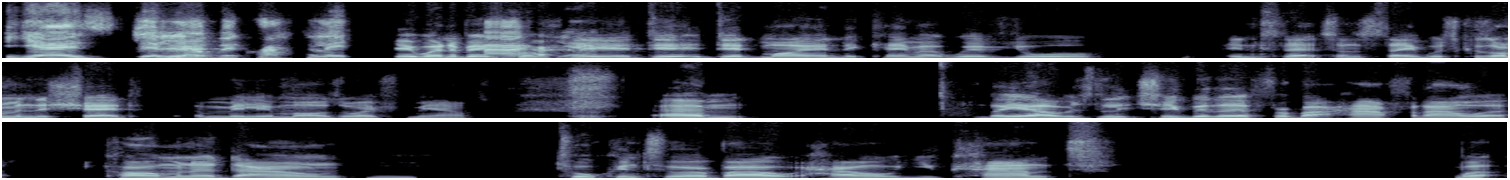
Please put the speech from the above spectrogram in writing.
yeah it's a Yeah. little bit crackly It went a bit Uh, crackly. yeah. It did. It did my end. It came up with your internet's unstable. It's because I'm in the shed, a million miles away from my house. Um, but yeah, I was literally with her for about half an hour, calming her down, Mm. talking to her about how you can't. Well,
